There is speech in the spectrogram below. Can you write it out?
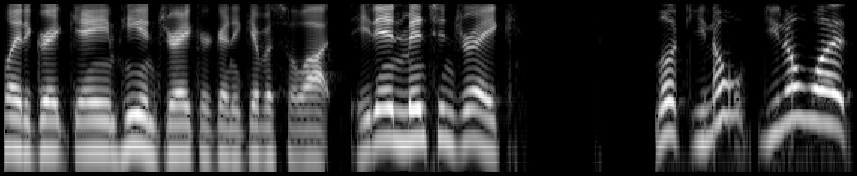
played a great game. He and Drake are going to give us a lot." He didn't mention Drake. Look, you know, you know what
